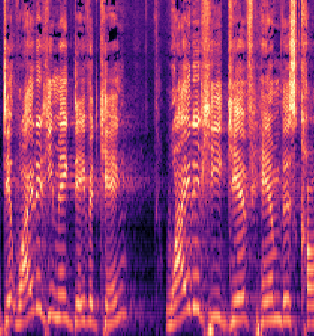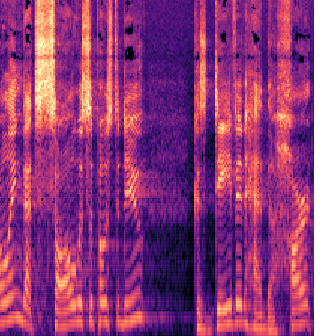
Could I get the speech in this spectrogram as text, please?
Did, why did he make David king? Why did he give him this calling that Saul was supposed to do? Because David had the heart,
